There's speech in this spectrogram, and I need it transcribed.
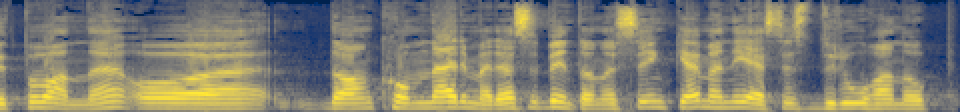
ut på vannet. og eh, Da han kom nærmere, så begynte han å synke, men Jesus dro han opp.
